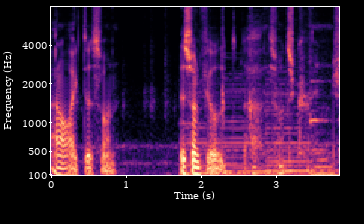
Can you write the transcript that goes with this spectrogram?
I don't like this one. This one feels, oh, this one's cringe.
